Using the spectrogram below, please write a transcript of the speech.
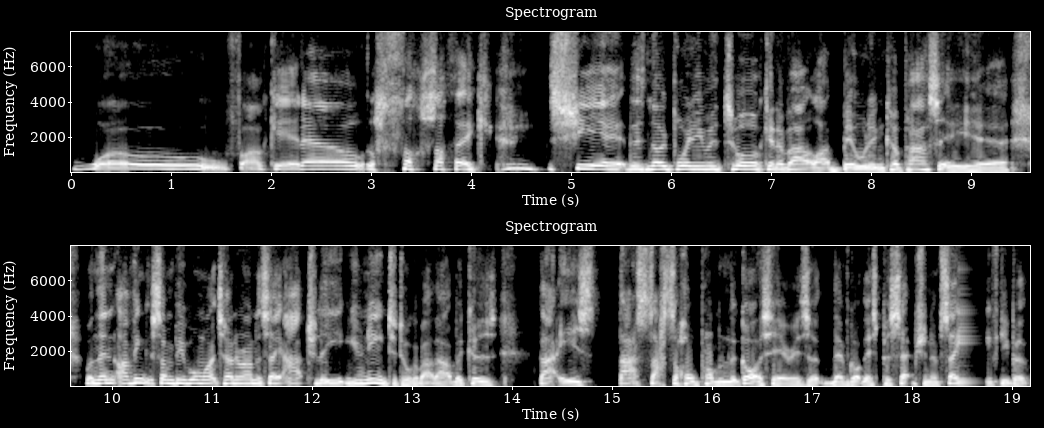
whoa, fuck fucking hell. like, shit, there's no point even talking about like building capacity here. And then I think some people might turn around and say, actually, you need to talk about that because that is that's that's the whole problem that got us here is that they've got this perception of safety but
